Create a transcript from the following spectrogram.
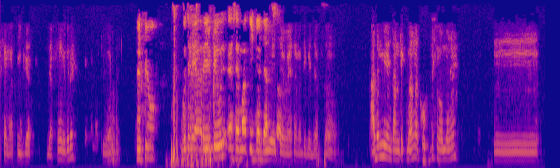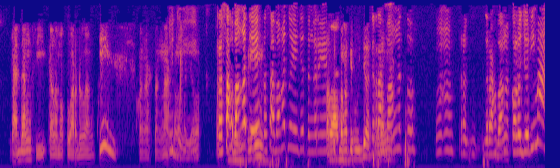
SMA 3 Jaksel gitu deh. Keywordnya. Review. Gue cari review SMA 3 Iya, Jaksel. cewek SMA 3 Jaksel. Ada nih yang cantik banget. Terus ngomongnya, hmm, kadang sih kalau mau keluar doang. Ih, setengah-setengah kalau nggak Idih. jawab. Resah banget ya, Mm. resah banget lu ya Jod dengernya. Takut banget dihujat. Gerah orangnya. banget tuh. Mm-mm, re- gerah banget. Kalau Jody mah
